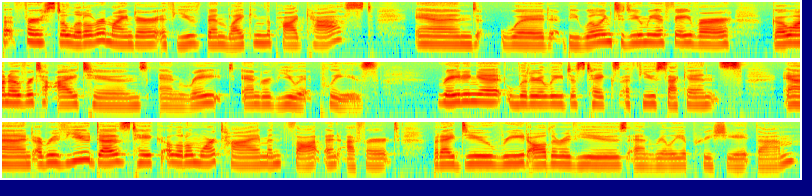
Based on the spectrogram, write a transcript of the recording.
But first, a little reminder if you've been liking the podcast and would be willing to do me a favor, go on over to iTunes and rate and review it, please. Rating it literally just takes a few seconds and a review does take a little more time and thought and effort, but I do read all the reviews and really appreciate them.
